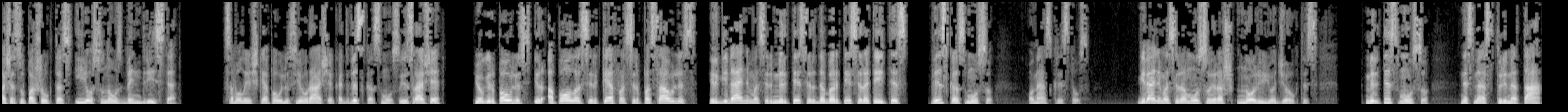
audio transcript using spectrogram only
Aš esu pašauktas į jo sunaus bendrystę. Savo laiške Paulius jau rašė, kad viskas mūsų. Jis rašė, jog ir Paulius, ir Apolas, ir Kefas, ir pasaulis, ir gyvenimas, ir mirtis, ir dabartis, ir ateitis - viskas mūsų, o mes Kristaus. Gyvenimas yra mūsų ir aš noriu juo džiaugtis. Mirtis mūsų, nes mes turime tą,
